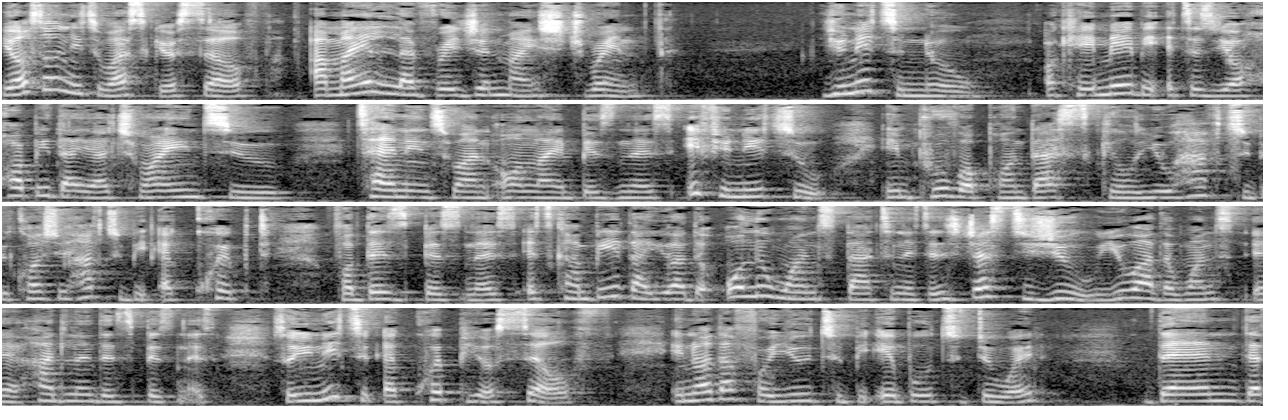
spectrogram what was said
you also need to ask yourself Am I leveraging my strength? You need to know. Okay, maybe it is your hobby that you're trying to turn into an online business. If you need to improve upon that skill, you have to because you have to be equipped for this business. It can be that you are the only one starting it, it's just you. You are the ones uh, handling this business. So you need to equip yourself in order for you to be able to do it. Then the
